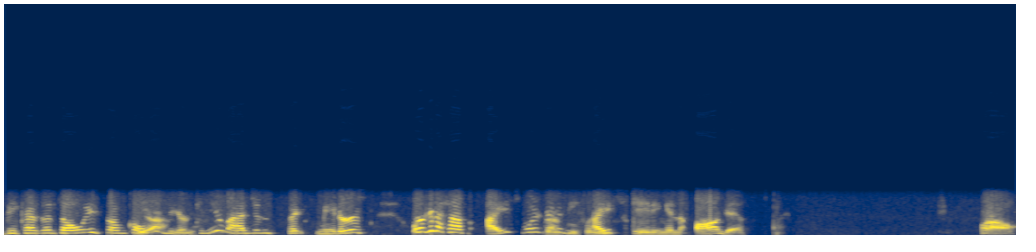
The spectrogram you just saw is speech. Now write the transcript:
Because it's always so cold Yeah. here. Can you imagine six meters? We're gonna have ice. We're gonna That's be ice skating in August. Wow,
